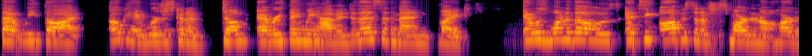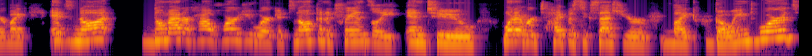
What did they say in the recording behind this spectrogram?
that we thought, okay, we're just going to dump everything we have into this. And then, like, it was one of those, it's the opposite of smarter, not harder. Like, it's not, no matter how hard you work, it's not going to translate into whatever type of success you're like going towards.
